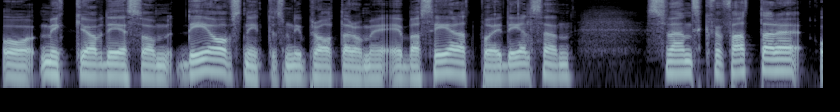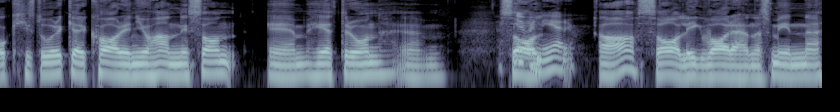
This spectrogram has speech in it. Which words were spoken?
och mycket av det som det avsnittet som ni pratar om är, är baserat på är dels en svensk författare och historiker, Karin Johannisson eh, heter hon. Eh, sal- ner. Ja, salig var det hennes minne.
